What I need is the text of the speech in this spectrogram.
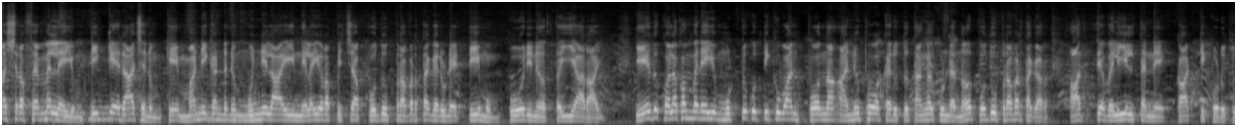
Ashraf M L എയും ടി കെ രാജനും കെ മണികണ്ഠനും മുന്നിലായി നിലയുറപ്പിച്ച പൊതുപ്രവർത്തകരുടെ ടീമും പോരിന് തയ്യാറായി. ഏത് കൊലകൊമ്പനെയും മുട്ടുകുത്തിക്കുവാൻ പോന്ന അനുഭവക്കരുത്ത് തങ്ങൾക്കുണ്ടെന്ന് പൊതുപ്രവർത്തകർ ആദ്യ വലിയിൽ തന്നെ കാട്ടിക്കൊടുത്തു.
